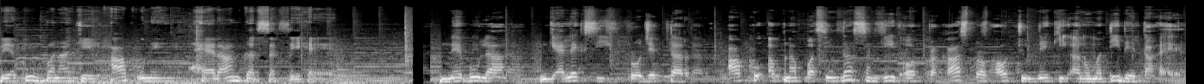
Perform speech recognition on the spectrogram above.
बेवकूफ़ बना के आप उन्हें हैरान कर सकते हैं। नेबुला गैलेक्सी प्रोजेक्टर आपको अपना पसंदीदा संगीत और प्रकाश प्रभाव चुनने की अनुमति देता है।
